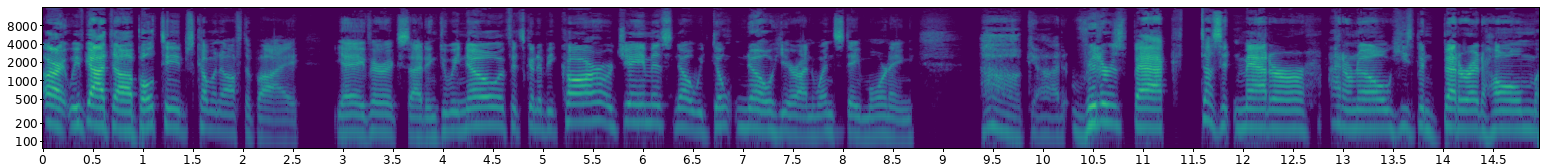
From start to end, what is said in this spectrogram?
All right, we've got uh, both teams coming off the bye. Yay, very exciting. Do we know if it's going to be Carr or Jameis? No, we don't know here on Wednesday morning oh god. Ridder's back. Doesn't matter. I don't know. He's been better at home.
